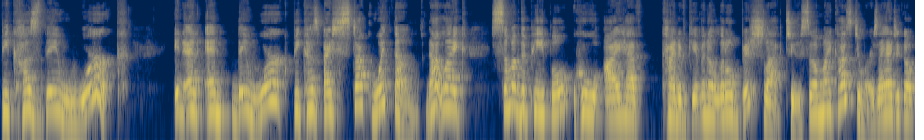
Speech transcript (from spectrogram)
because they work. And, and, and they work because I stuck with them. Not like some of the people who I have kind of given a little bitch slap to, some of my customers. I had to go,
